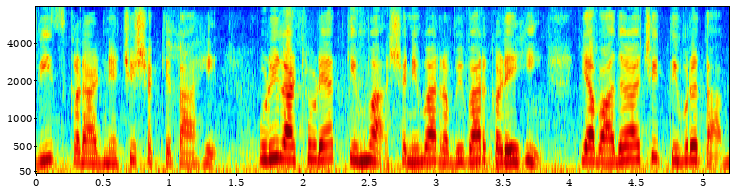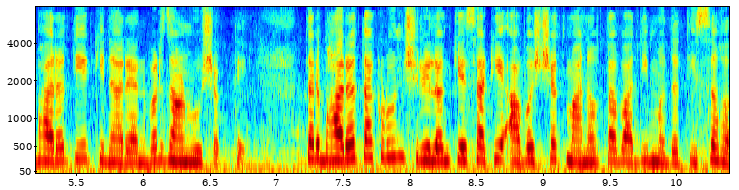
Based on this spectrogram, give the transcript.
वीज कडाडण्याची शक्यता आहे. पुढील आठवड्यात किंवा शनिवार रविवारकडेही या वादळाची तीव्रता भारतीय किनाऱ्यांवर जाणवू शकते. तर भारताकडून श्रीलंकेसाठी आवश्यक मानवतावादी मदतीसह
